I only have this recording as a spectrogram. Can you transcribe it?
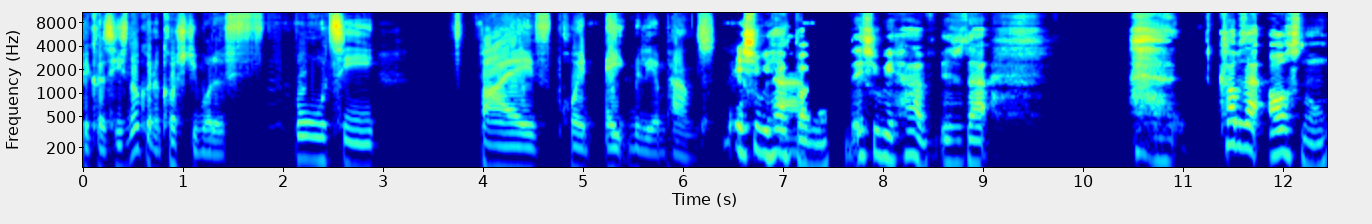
because he's not going to cost you more than 40, five point eight million pounds. The issue we have, Um, brother, the issue we have is that clubs like Arsenal,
